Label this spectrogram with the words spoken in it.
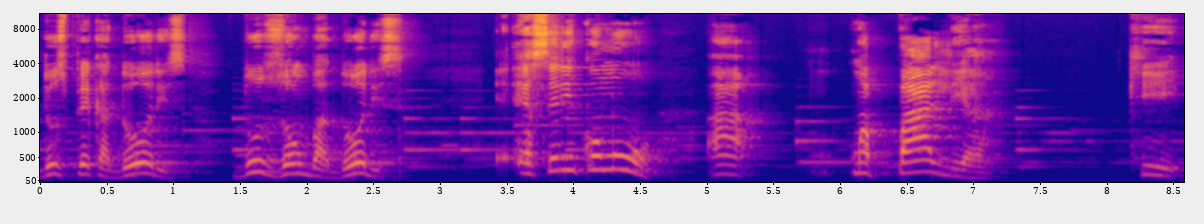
dos pecadores, dos zombadores, é serem como a, uma palha que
